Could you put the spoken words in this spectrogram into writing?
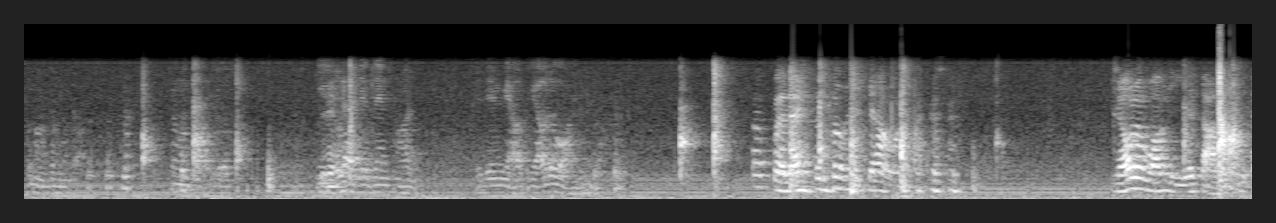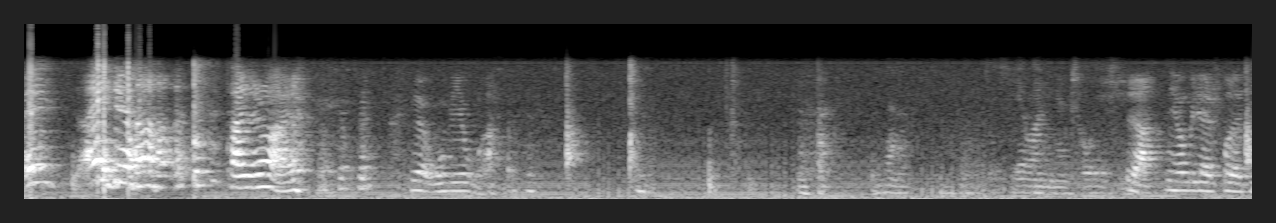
不能这么搞，这么搞的，一下就变成了直接瞄瞄着网了。那本来不就是这样吗？瞄着往里也打不进，哎哎呀，弹出来了，这五比五啊！你看，直接往里面抽就行。是啊，那又不见得抽得进，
